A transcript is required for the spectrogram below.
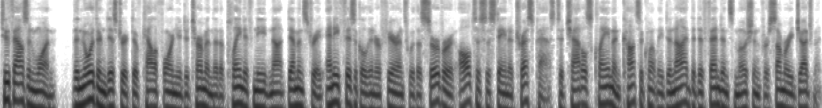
2001, the Northern District of California determined that a plaintiff need not demonstrate any physical interference with a server at all to sustain a trespass to chattels claim and consequently denied the defendant's motion for summary judgment,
